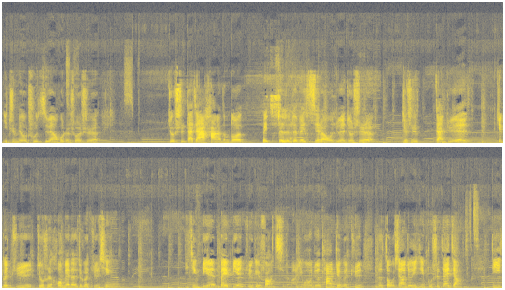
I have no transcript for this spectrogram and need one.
一直没有出资源，或者说是就是大家喊了这么多被弃对对对被弃了，我觉得就是就是感觉这个剧就是后面的这个剧情已经编被编剧给放弃了。因为我觉得它整个剧的走向就已经不是在讲第一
